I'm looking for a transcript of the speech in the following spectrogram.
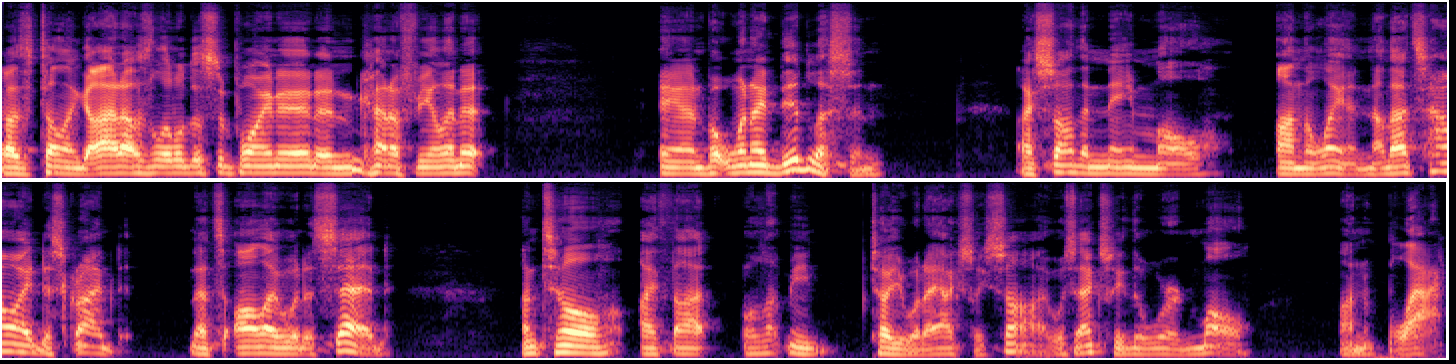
I was telling God I was a little disappointed and kind of feeling it. And, but when I did listen, I saw the name Mull on the land. Now that's how I described it. That's all I would have said until I thought, well, let me tell you what I actually saw. It was actually the word Mull on black.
